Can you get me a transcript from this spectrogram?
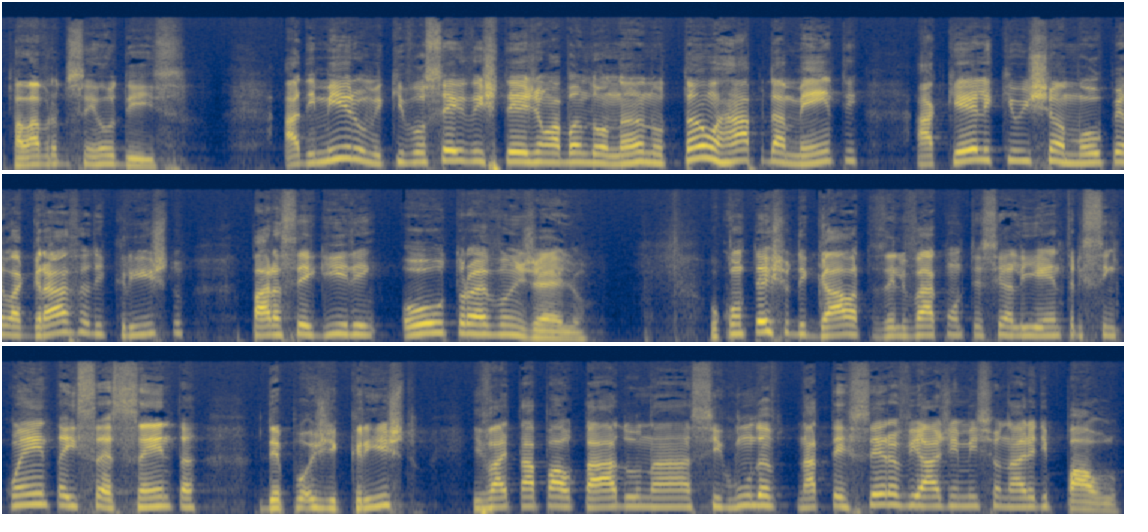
A palavra do Senhor diz: Admiro-me que vocês estejam abandonando tão rapidamente aquele que os chamou pela graça de Cristo para seguirem outro evangelho. O contexto de Gálatas ele vai acontecer ali entre 50 e 60 depois de Cristo e vai estar pautado na segunda, na terceira viagem missionária de Paulo.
